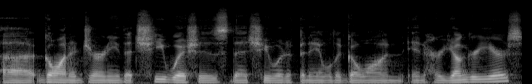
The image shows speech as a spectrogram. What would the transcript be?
uh, go on a journey that she wishes that she would have been able to go on in her younger years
